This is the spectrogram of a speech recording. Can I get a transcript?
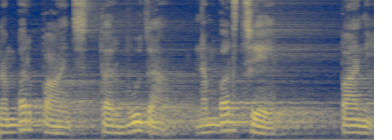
नंबर पाँच, तरबूजा। नंबर छः, पानी।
